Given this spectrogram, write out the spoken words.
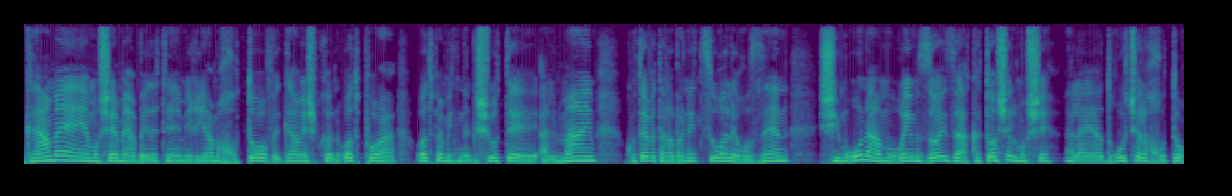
גם uh, משה מאבד את uh, מרים אחותו, וגם יש כאן עוד, פה, עוד פעם התנגשות uh, על מים. כותבת הרבנית צורה לרוזן, שמעון האמורים, זוהי זעקתו של משה על ההיעדרות של אחותו.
